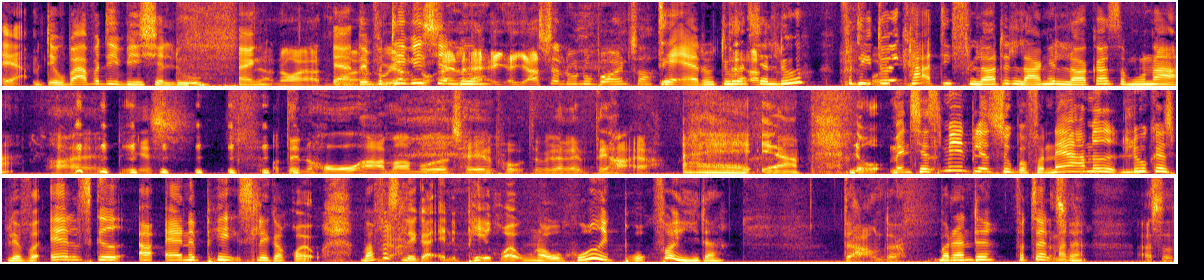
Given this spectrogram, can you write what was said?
Ja, men det er jo bare, fordi vi er jaloux. Ikke? Ja, nå ja. Ja, Nå, det er fordi, jeg- vi er jaloux. Er, er, jeg jaloux nu på hende så? Det er du. Du er Det- jaloux, fordi du ikke har de flotte, lange lokker, som hun har. Nej, pis. Og den hårde armere måde at tale på, det vil jeg rigtig. Det har jeg. Ej, ja. Nå, men Jasmin bliver super fornærmet, Lukas bliver forelsket, og Anne P. slikker røv. Hvorfor ja. slikker Anne P. røv? Hun har overhovedet ikke brug for Ida. Det har hun da. Hvordan det? Fortæl mig det. Altså,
